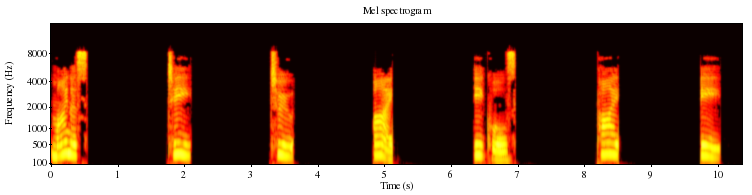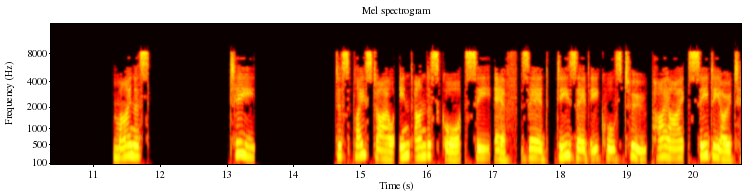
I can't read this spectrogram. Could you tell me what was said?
minus T two I equals pi E minus T. Display style int underscore c f z dz equals 2 pi i c dot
